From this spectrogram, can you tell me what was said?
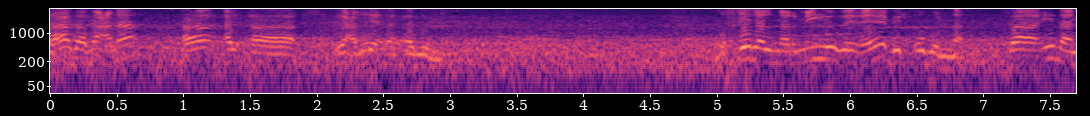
هذا معنى آه آه يعني أبونا وقيل المرمي بالأبنة فإذا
